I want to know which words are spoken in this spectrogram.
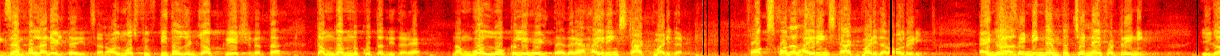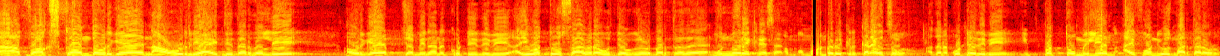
ಎಕ್ಸಾಂಪಲ್ ನಾನು ಹೇಳ್ತಾ ಇದ್ದೀನಿ sir. Almost fifty thousand job creation ಅಂತ ತಮ್ಮ ಗಮನಕ್ಕೂ ತಂದಿದ್ದಾರೆ. ನಮಗೂ ಅಲ್ಲಿ ಲೋಕಲಿ ಹೇಳ್ತಾ ಇದ್ದಾರೆ. ಹೈರಿಂಗ್ ಸ್ಟಾರ್ಟ್ ಮಾಡಿದ್ದಾರೆ. ಫಾಕ್ಸ್ಕಾನ್ ಅಲ್ಲಿ ಹೈರಿಂಗ್ ಸ್ಟಾರ್ಟ್ ಮಾಡಿದ್ದಾರೆ already and are sending them to Chennai for training. ಈಗ ಫಾಕ್ಸ್ಕಾನ್ ಅವ್ರಿಗೆ ನಾವು ರಿಯಾಯಿತಿ ದರದಲ್ಲಿ ಅವ್ರಿಗೆ ಜಮೀನನ್ನು ಕೊಟ್ಟಿದೀವಿ ಐವತ್ತು ಸಾವಿರ ಉದ್ಯೋಗಗಳು ಬರ್ತದೆ. ಮುನ್ನೂರು ಎಕರೆ ಸರ್. ಮುನ್ನೂರು ಎಕರೆ ಕರೆಕ್ಟ್ ಅದನ್ನ ಕೊಟ್ಟಿದ್ದೀವಿ. ಇಪ್ಪತ್ತು ಮಿಲಿಯನ್ ಐಫೋನ್ ಯೂಸ್ ಮಾಡ್ತಾರೆ ಅವರು.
